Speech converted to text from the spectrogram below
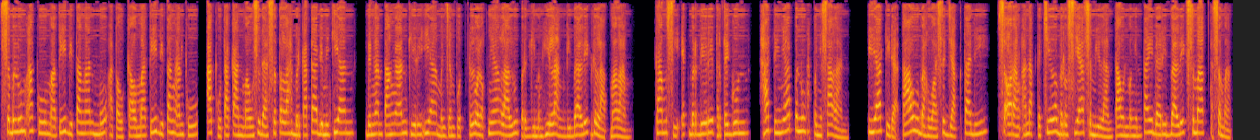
Sebelum aku mati di tanganmu atau kau mati di tanganku, aku takkan mau sudah setelah berkata demikian, dengan tangan kiri ia menjemput goloknya lalu pergi menghilang di balik gelap malam. Kam Si Ek berdiri tertegun, hatinya penuh penyesalan. Ia tidak tahu bahwa sejak tadi, seorang anak kecil berusia sembilan tahun mengintai dari balik semak-semak.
